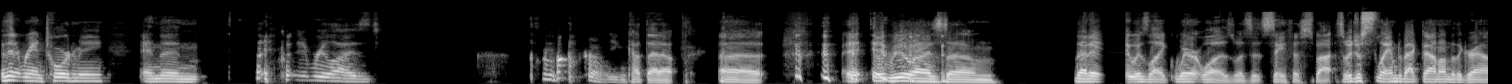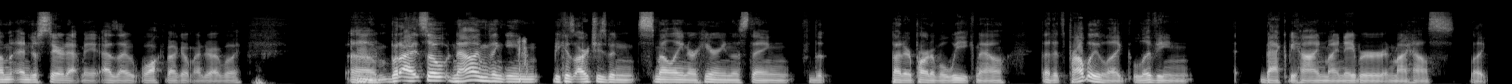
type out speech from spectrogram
and then it ran toward me, and then it realized. you can cut that out. Uh, it, it realized um, that it, it was like where it was was its safest spot. So it just slammed back down onto the ground and just stared at me as I walked back up my driveway. Um, but I so now I'm thinking because Archie's been smelling or hearing this thing for the better part of a week now that it's probably like living back behind my neighbor in my house, like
